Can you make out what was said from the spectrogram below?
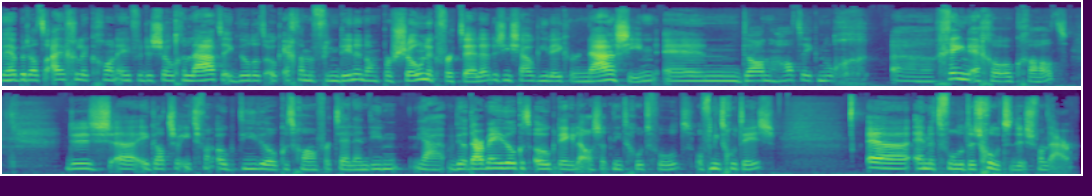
we hebben dat eigenlijk gewoon even dus zo gelaten. Ik wilde het ook echt aan mijn vriendinnen dan persoonlijk vertellen. Dus die zou ik die week erna zien. En dan had ik nog uh, geen echo ook gehad. Dus uh, ik had zoiets van, ook die wil ik het gewoon vertellen. En die, ja, wil, daarmee wil ik het ook delen als het niet goed voelt. Of niet goed is. en het voelde dus goed, dus vandaar.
